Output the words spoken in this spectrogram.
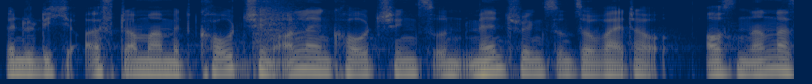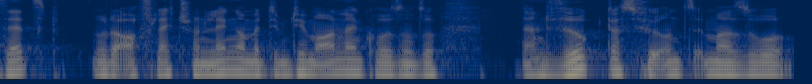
wenn du dich öfter mal mit Coaching, Online-Coachings und Mentorings und so weiter auseinandersetzt oder auch vielleicht schon länger mit dem Thema Online-Kurse und so, dann wirkt das für uns immer so,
